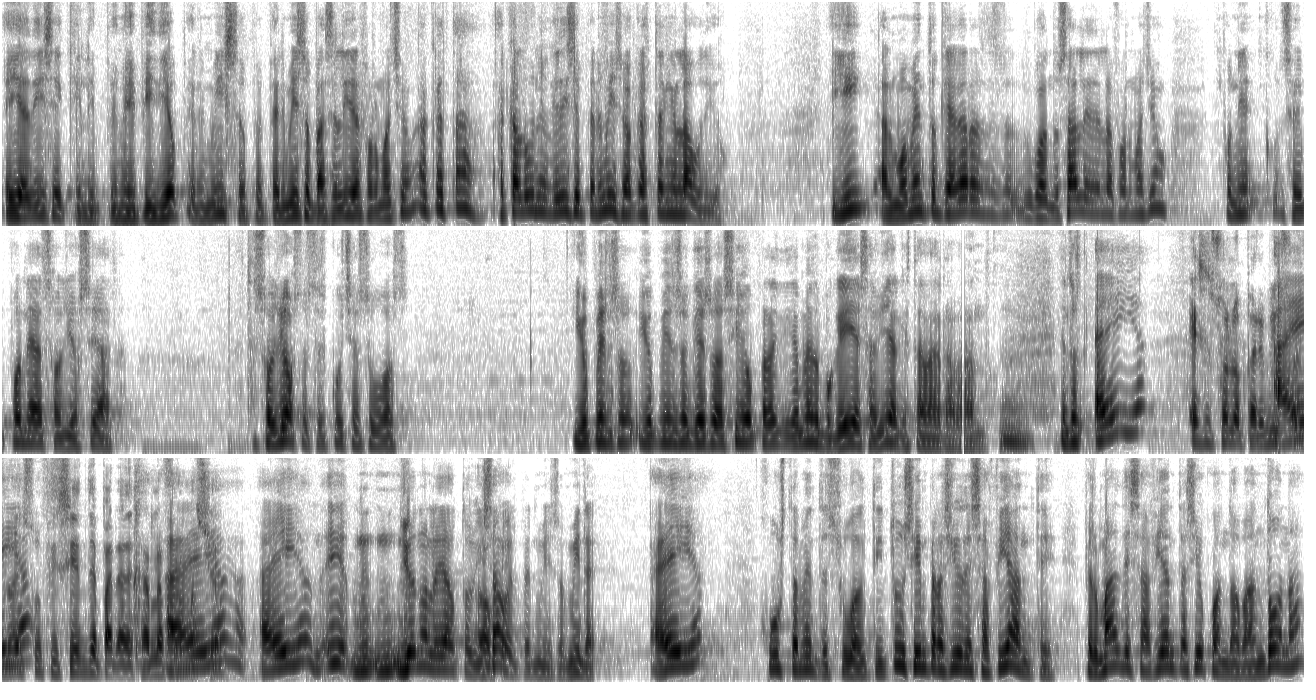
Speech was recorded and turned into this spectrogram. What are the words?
Ella dice que me pidió permiso, permiso para salir a formación. Acá está, acá lo único que dice permiso, acá está en el audio. Y al momento que agarra, cuando sale de la formación, se pone a sollocear. Sollozo se escucha su voz. Yo pienso, yo pienso que eso ha sido prácticamente porque ella sabía que estaba grabando. Mm. Entonces, a ella... Ese solo permiso no es suficiente para dejar la formación. A ella, a ella, yo no le he autorizado el permiso. Mira, a ella, justamente su actitud siempre ha sido desafiante, pero más desafiante ha sido cuando abandona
